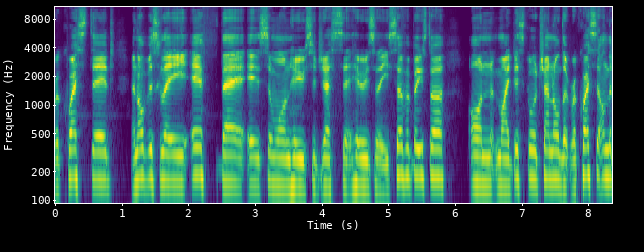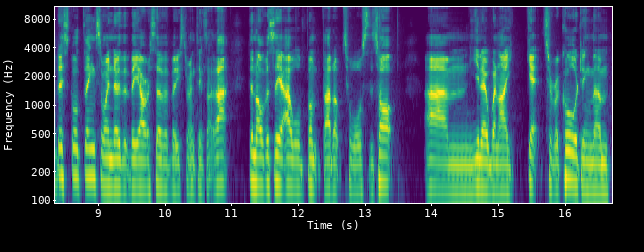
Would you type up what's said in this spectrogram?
requested. And obviously, if there is someone who suggests it who's a server booster, on my Discord channel that requests it on the Discord thing, so I know that they are a server booster and things like that, then obviously I will bump that up towards the top, um, you know, when I get to recording them.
